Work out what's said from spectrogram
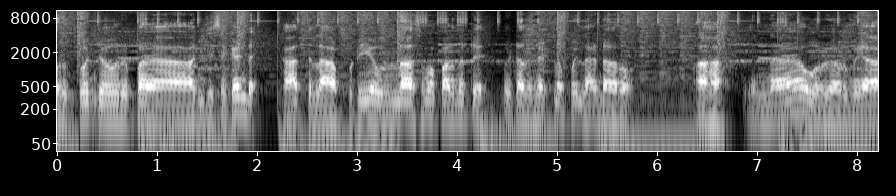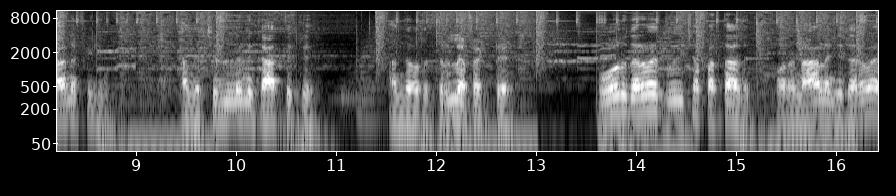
ஒரு கொஞ்சம் ஒரு ப அஞ்சு செகண்டு காற்றுல அப்படியே உல்லாசமாக பறந்துட்டு போயிட்டு அந்த நெட்டில் போய் லேண்ட் ஆகிறோம் ஆஹா என்ன ஒரு அருமையான ஃபீலிங் அந்த சில்லுன்னு காற்றுக்கு அந்த ஒரு த்ரில் எஃபெக்ட்டு ஒரு தடவை துதிச்சா பத்தாது. ஒரு நாலஞ்சு தடவை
